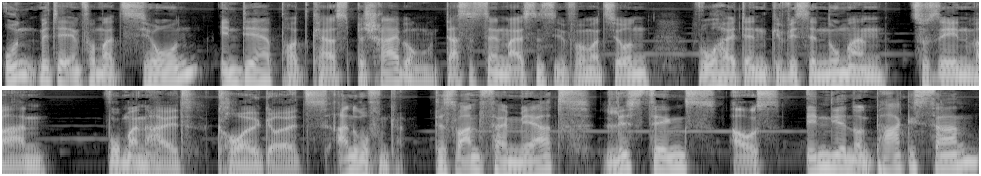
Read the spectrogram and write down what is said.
und mit der Information in der Podcast-Beschreibung. Das ist dann meistens die Information, wo halt dann gewisse Nummern zu sehen waren, wo man halt Call Girls anrufen kann. Das waren vermehrt Listings aus Indien und Pakistan.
